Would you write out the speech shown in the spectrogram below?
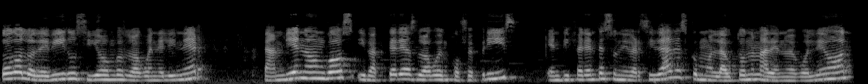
todo lo de virus y hongos lo hago en el INER, también hongos y bacterias lo hago en COFEPRIS, en diferentes universidades como la Autónoma de Nuevo León,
